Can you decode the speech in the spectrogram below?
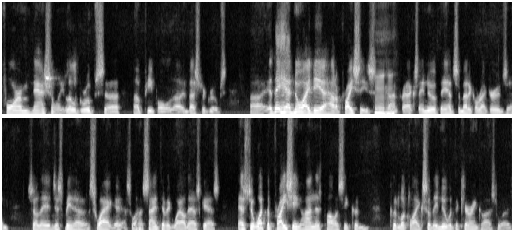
form nationally, little groups uh, of people, uh, investor groups. Uh, they had no idea how to price these mm-hmm. contracts. They knew if they had some medical records, and so they just made a swag, a, scientific wild ass guess as to what the pricing on this policy could could look like. So they knew what the carrying cost was.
